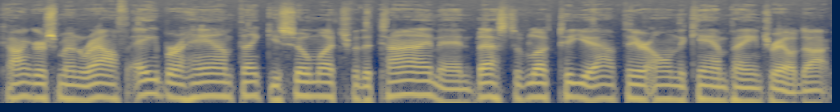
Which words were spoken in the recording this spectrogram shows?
Congressman Ralph Abraham, thank you so much for the time, and best of luck to you out there on the campaign trail, Doc.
